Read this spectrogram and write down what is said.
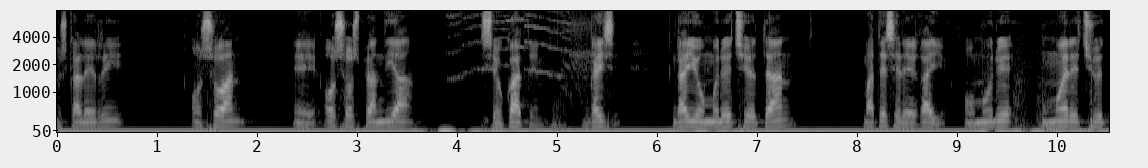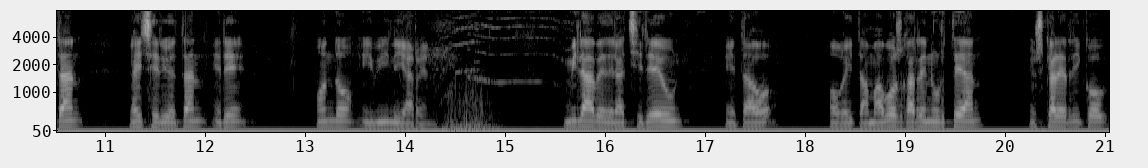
Euskal Herri osoan e, oso ospe handia zeukaten. Gai, gai umuretxoetan, batez ere gai umuretxoetan, gai serioetan ere ondo ibili arren. Mila bederatxireun eta hogeita mabos garren urtean, Euskal Herriko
